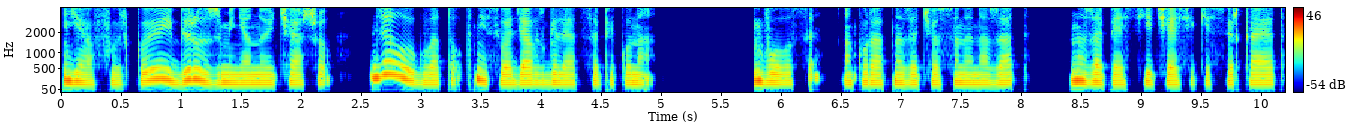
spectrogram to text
Я фыркаю и беру замененную чашу. Делаю глоток, не сводя взгляд с опекуна. Волосы аккуратно зачесаны назад, на запястье часики сверкают.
